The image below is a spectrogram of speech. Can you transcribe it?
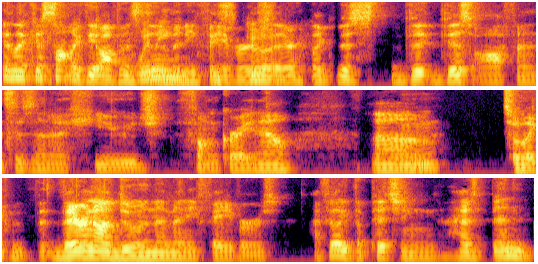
And like it's not like the offense did them any favors there. Like this th- this offense is in a huge funk right now. Um, mm-hmm. So like they're not doing them any favors. I feel like the pitching has been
